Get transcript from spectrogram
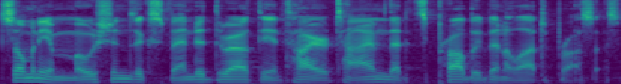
so many emotions expended throughout the entire time that it's probably been a lot to process.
